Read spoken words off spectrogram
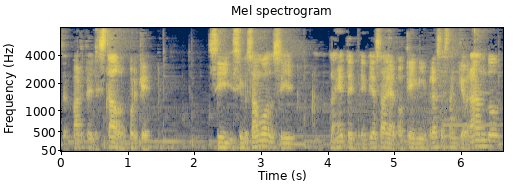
de parte del Estado, porque si, si empezamos, si la gente empieza a ver, ok, mi empresa están quebrando,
